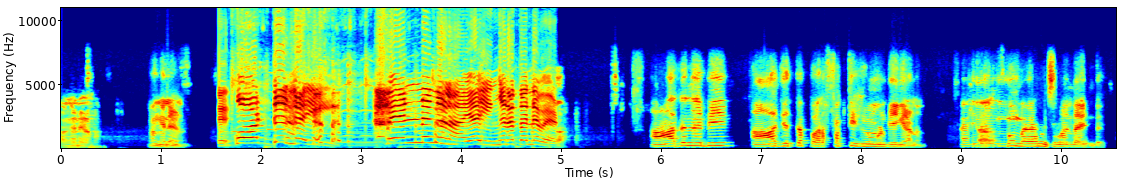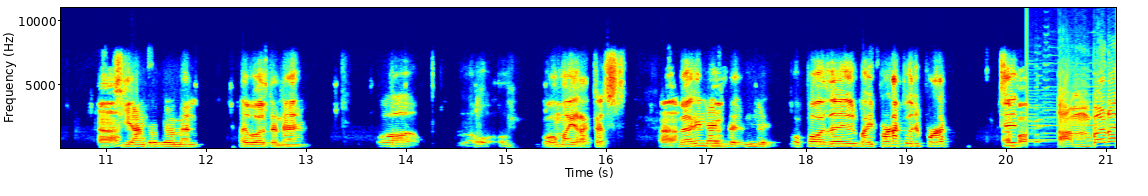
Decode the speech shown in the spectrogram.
അങ്ങനെയാണ്? അങ്ങനെയാണ്. പെണ്ണുങ്ങളായ ഇങ്ങനെ തന്നെ വേണം. ആദ്യ നബി ആദ്യത്തെ പെർഫെക്റ്റ് ഹ്യൂമൻ ബീങ് ആണ്. അതിന്. മുമ്പും വേറെ മുസ്ലിം ഉണ്ടായിട്ടുണ്ട്. ആ. അതുപോലെ തന്നെ ഹോമ ഇറക്ടസ് ആ. വേറെ ഉണ്ടായിട്ടുണ്ട്. ഉണ്ട്. ഒപ്പം അതായത് ബൈ പ്രൊഡക്റ്റ് ഒരു പ്രൊഡക്റ്റ് അമ്പട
